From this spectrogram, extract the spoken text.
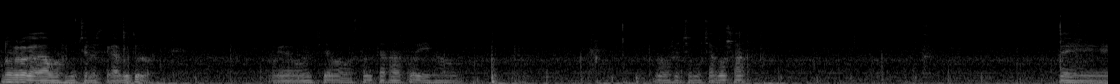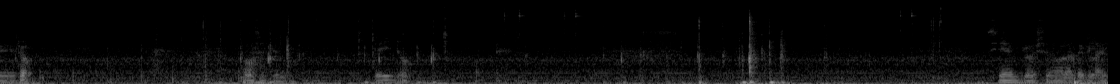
No creo que hagamos mucho en este capítulo. Porque de momento lleva bastante rato y no, no hemos hecho mucha cosa. Pero vamos haciendo. Y no. Siempre se va la tecla ahí.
